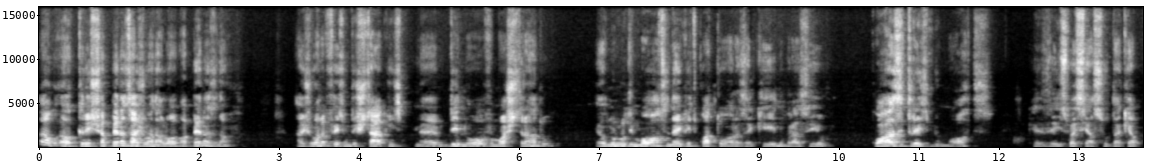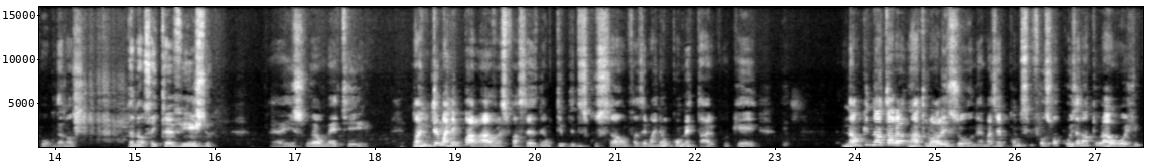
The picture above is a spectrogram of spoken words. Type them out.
Não, Cristian, apenas a Joana Lobo, apenas não. A Joana fez um destaque, né, de novo, mostrando é, o número de mortes né, em 24 horas aqui no Brasil, quase 3 mil mortes. Quer dizer, isso vai ser assunto daqui a pouco da nossa, da nossa entrevista. É, isso realmente. Nós não temos mais nem palavras para fazer nenhum tipo de discussão, fazer mais nenhum comentário, porque não que naturalizou, né, mas é como se fosse uma coisa natural. Hoje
